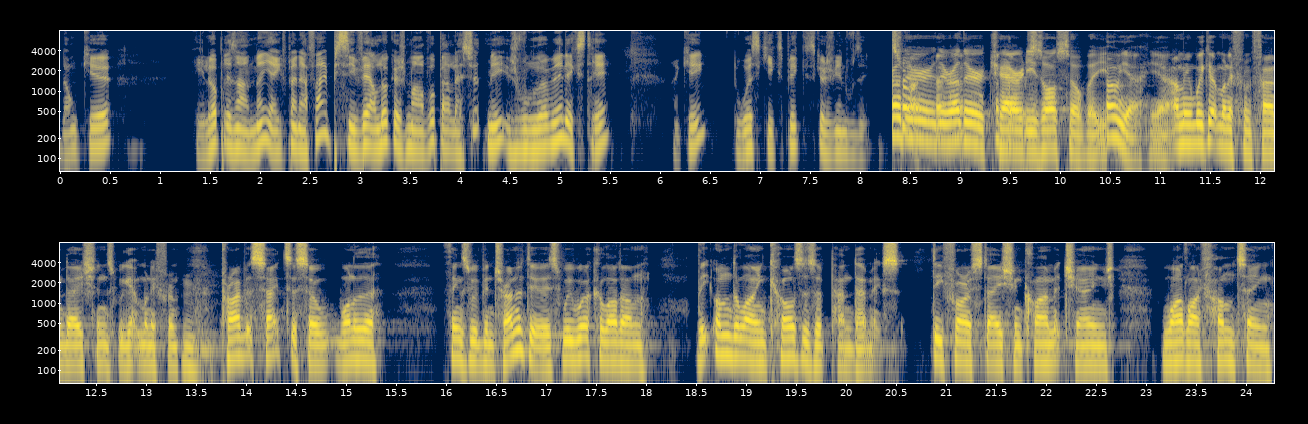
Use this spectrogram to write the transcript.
Donc, euh, et là, présentement, il arrive plein d'affaires, puis c'est vers là que je m'en vais par la suite, mais je vous remets l'extrait. OK? Où est-ce qu'il explique ce que je viens de vous dire? There are other, there are other charities also, but Oh yeah, yeah. I mean, we get money from foundations, we get money from hmm. private sector. So one of the things we've been trying to do is we work a lot on the underlying causes of pandemics: deforestation, climate change, wildlife hunting.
